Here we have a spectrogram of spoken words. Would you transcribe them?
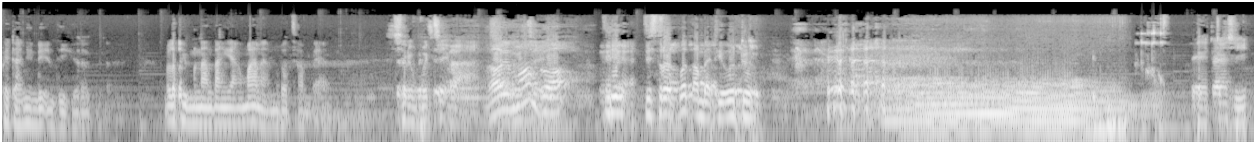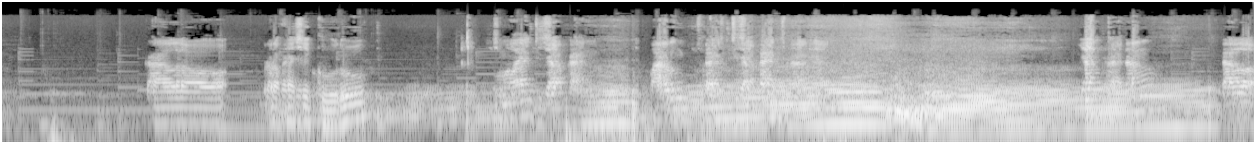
bedanya di endi kira-kira? Lebih menantang yang mana menurut sampean? seruput sih pak Oh, ya monggo. Di, diseruput sampai diudut. beda sih kalau profesi guru semuanya disiapkan. warung juga disiapkan sebenarnya. Yang datang kalau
